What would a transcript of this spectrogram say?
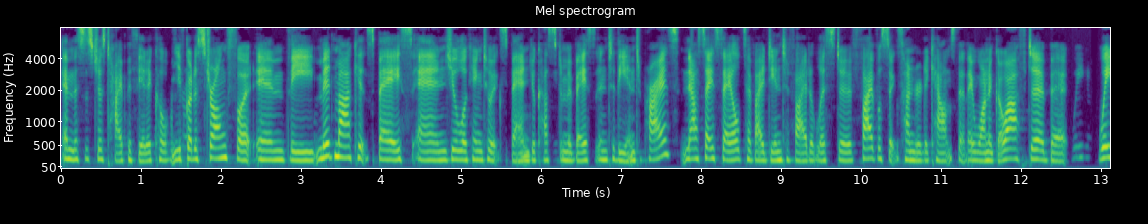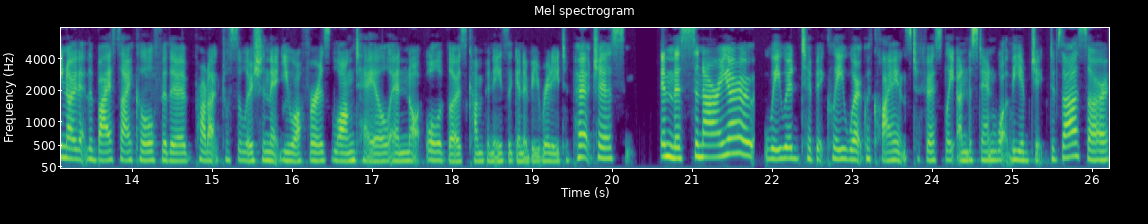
and this is just hypothetical, you've got a strong foot in the mid market space and you're looking to expand your customer base into the enterprise. Now, say sales have identified a list of five or 600 accounts that they want to go after, but we know that the buy cycle for the product or solution that you offer is long tail and not all of those companies are going to be ready to purchase. In this scenario, we would typically work with clients to firstly understand what the objectives are. So,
